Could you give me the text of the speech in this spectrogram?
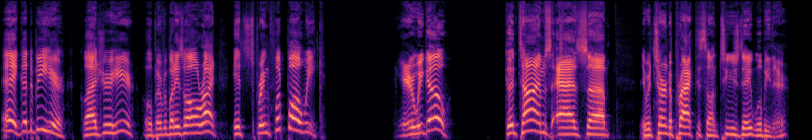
Hey, good to be here. Glad you're here. Hope everybody's all right. It's spring football week. Here we go good times as uh, they return to practice on Tuesday. We'll be there.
